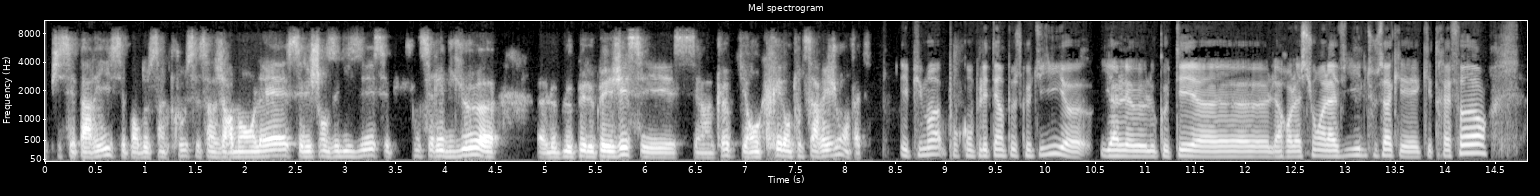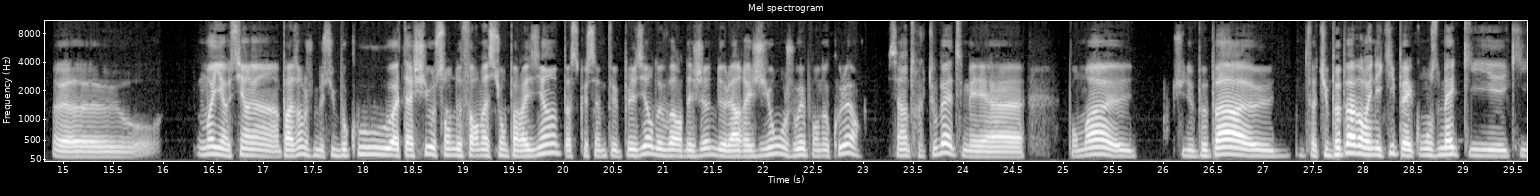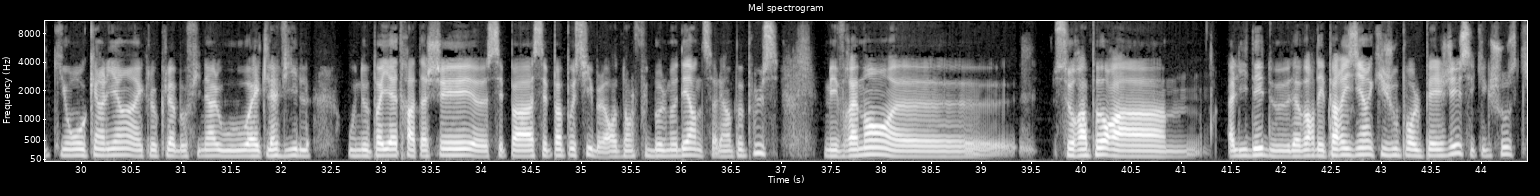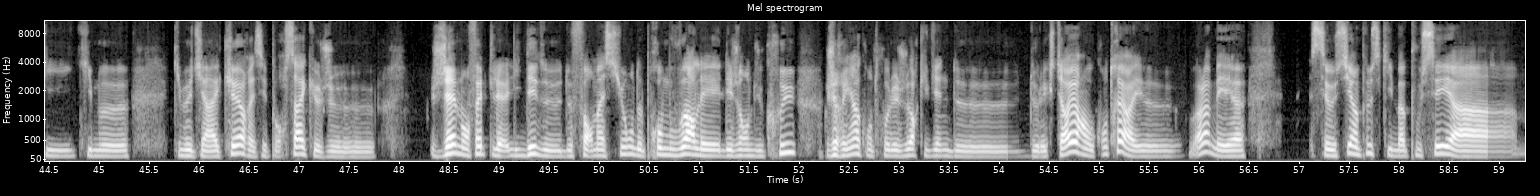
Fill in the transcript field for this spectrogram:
et puis c'est Paris, c'est Port-de-Saint-Cloud, c'est Saint-Germain-en-Laye, c'est les Champs-Élysées, c'est une série de lieux. Euh, le, le, PSG, c'est un club qui est ancré dans toute sa région en fait. Et puis moi, pour compléter un peu ce que tu dis, euh, il y a le, côté, euh, la relation à la ville, tout ça qui est, qui est très fort. moi, il y a aussi un, par exemple, je me suis beaucoup attaché au centre de formation parisien parce que ça me fait plaisir de voir des jeunes de la région jouer pour nos couleurs. C'est un truc tout bête, mais pour moi, tu ne peux pas, euh, tu peux pas avoir une équipe avec 11 mecs qui, qui, qui, ont aucun lien avec le club au final ou avec la ville ou ne pas y être attaché, euh, c'est pas, c'est pas possible. Alors dans le football moderne, ça l'est un peu plus, mais vraiment, euh, ce rapport à, à l'idée d'avoir des Parisiens qui jouent pour le PSG, c'est quelque chose qui, qui, me, qui me tient à cœur et c'est pour ça que je, j'aime en fait l'idée de, formation, de promouvoir les, gens du cru. J'ai rien contre les joueurs qui viennent de, de l'extérieur, hein, au contraire. Et, euh, voilà, mais euh, c'est aussi un peu ce qui m'a poussé à,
